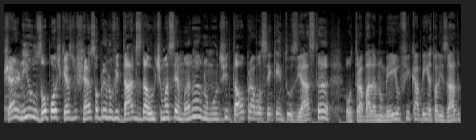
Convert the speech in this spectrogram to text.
Share News, ou podcast do Share sobre novidades da última semana no mundo digital para você que é entusiasta ou trabalha no meio ficar bem atualizado.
